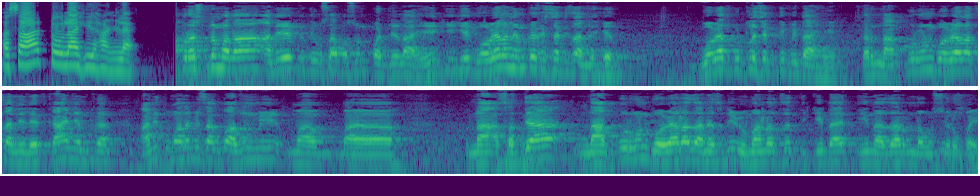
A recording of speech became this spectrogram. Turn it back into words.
असा टोलाही हाणलाय. प्रश्न मला अनेक दिवसापासून पडलेला आहे की हे गोव्याला नेमकं कशासाठी चालले आहेत? गोव्यात कुठलं शक्तीपीठ आहे? कारण नागपूरहून गोव्याला चाललेले आहेत. काय नेमकं? आणि तुम्हाला मी सांगतो अजून मी ना सध्या नागपूरहून गोव्याला जाण्यासाठी विमानाचं तिकीट आहे तीन हजार नऊशे रुपये.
